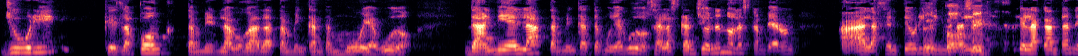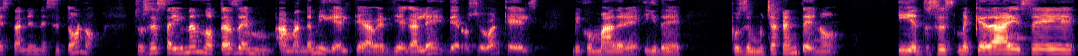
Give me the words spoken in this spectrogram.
Yuri, que es la punk, también la abogada, también canta muy agudo. Daniela también canta muy agudo. O sea, las canciones no las cambiaron a la gente original todo, sí. que la cantan, están en ese tono. Entonces hay unas notas de Amanda Miguel que, a ver, llégale, de Rocío Banquels, mi comadre, y de, pues de mucha gente, ¿no? Y entonces me queda ese,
